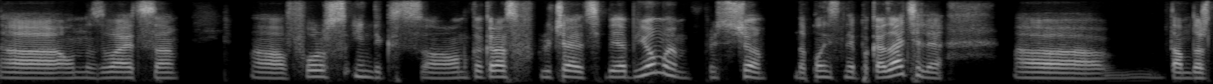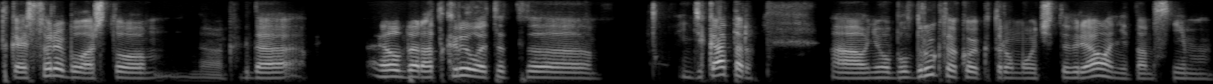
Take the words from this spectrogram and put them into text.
Он называется Force Index. Он как раз включает в себе объемы, есть еще дополнительные показатели. Там даже такая история была, что когда Элдер открыл этот э, индикатор, а, у него был друг такой, которому очень доверял, они там с ним,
